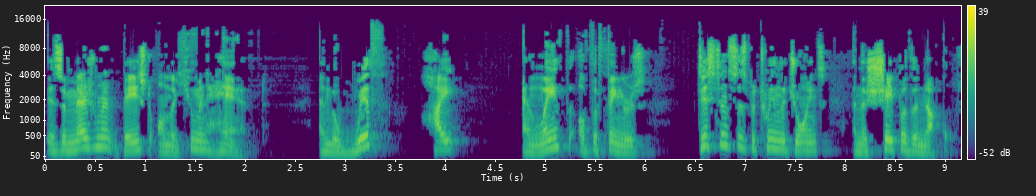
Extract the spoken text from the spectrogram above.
is a measurement based on the human hand and the width, height, and length of the fingers, distances between the joints, and the shape of the knuckles.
